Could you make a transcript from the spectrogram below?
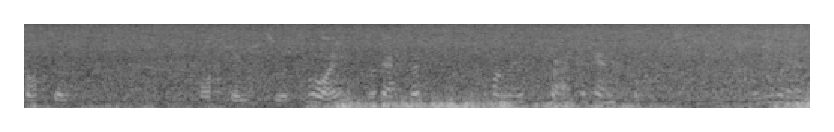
Bottom. Bottom to a point. Good effort. Come on, let's try it again. Anywhere.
